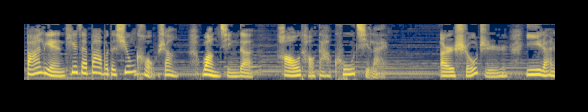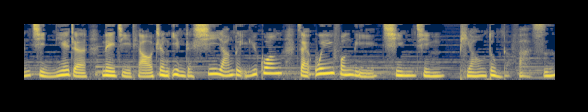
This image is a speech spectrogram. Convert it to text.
把脸贴在爸爸的胸口上，忘情的嚎啕大哭起来，而手指依然紧捏着那几条正映着夕阳的余光，在微风里轻轻。飘动的发丝。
